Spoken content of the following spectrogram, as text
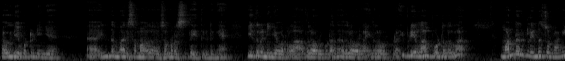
பகுதியை மட்டும் நீங்கள் இந்த மாதிரி சம சமரசத்தை ஏற்றுக்கிடுங்க இதில் நீங்கள் வரலாம் அதில் வரக்கூடாது அதில் வரலாம் இதில் வரக்கூடாது. இப்படியெல்லாம் போட்டதெல்லாம் மன்னர்கள் என்ன சொல்கிறாங்க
